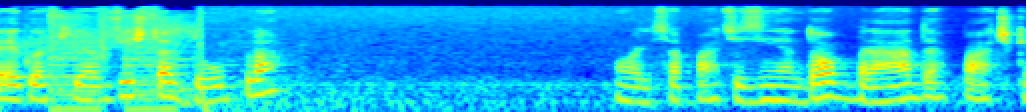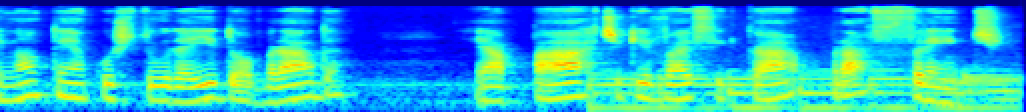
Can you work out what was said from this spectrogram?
pego aqui a vista dupla. Olha, essa partezinha dobrada, a parte que não tem a costura aí dobrada, é a parte que vai ficar pra frente.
